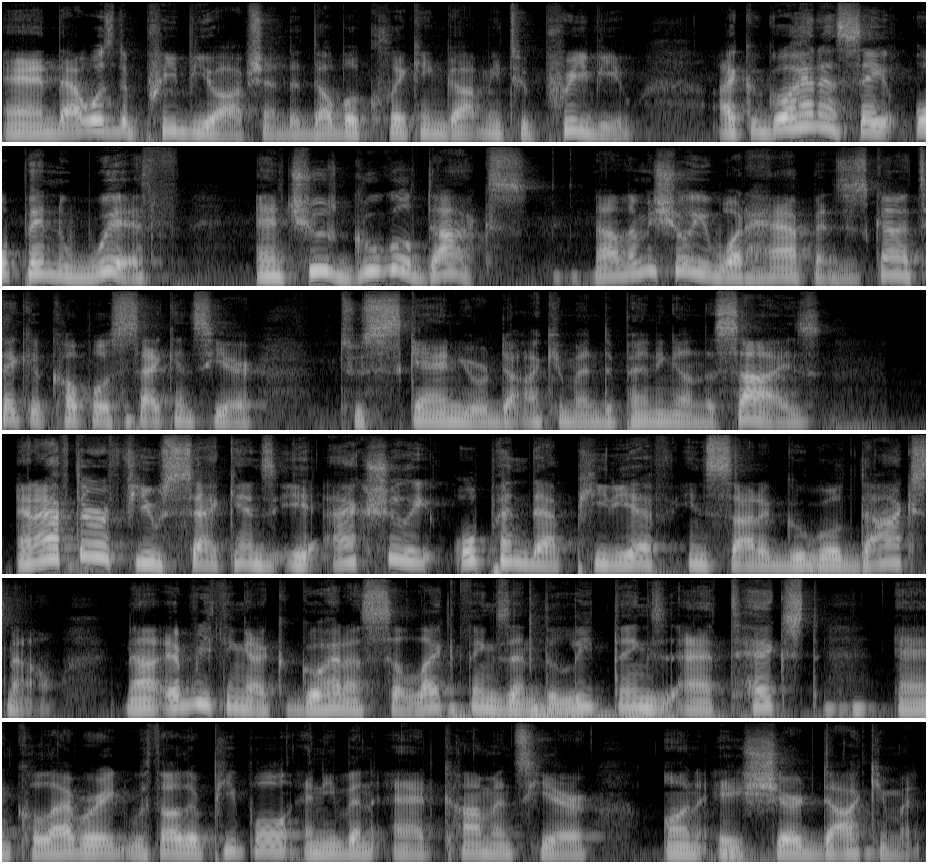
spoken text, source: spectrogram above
and that was the preview option, the double clicking got me to preview. I could go ahead and say open with and choose Google Docs. Now let me show you what happens. It's gonna take a couple of seconds here to scan your document depending on the size. And after a few seconds, it actually opened that PDF inside of Google Docs now. Now everything I could go ahead and select things and delete things, add text and collaborate with other people and even add comments here on a shared document.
